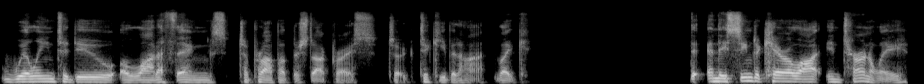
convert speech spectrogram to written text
willing to do a lot of things to prop up their stock price to, to keep it hot. Like, and they seem to care a lot internally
